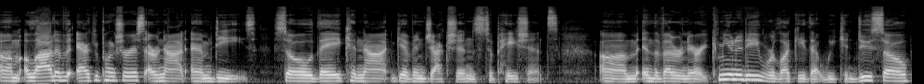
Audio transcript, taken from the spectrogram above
um, a lot of acupuncturists are not MDs, so they cannot give injections to patients. Um, in the veterinary community, we're lucky that we can do so.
